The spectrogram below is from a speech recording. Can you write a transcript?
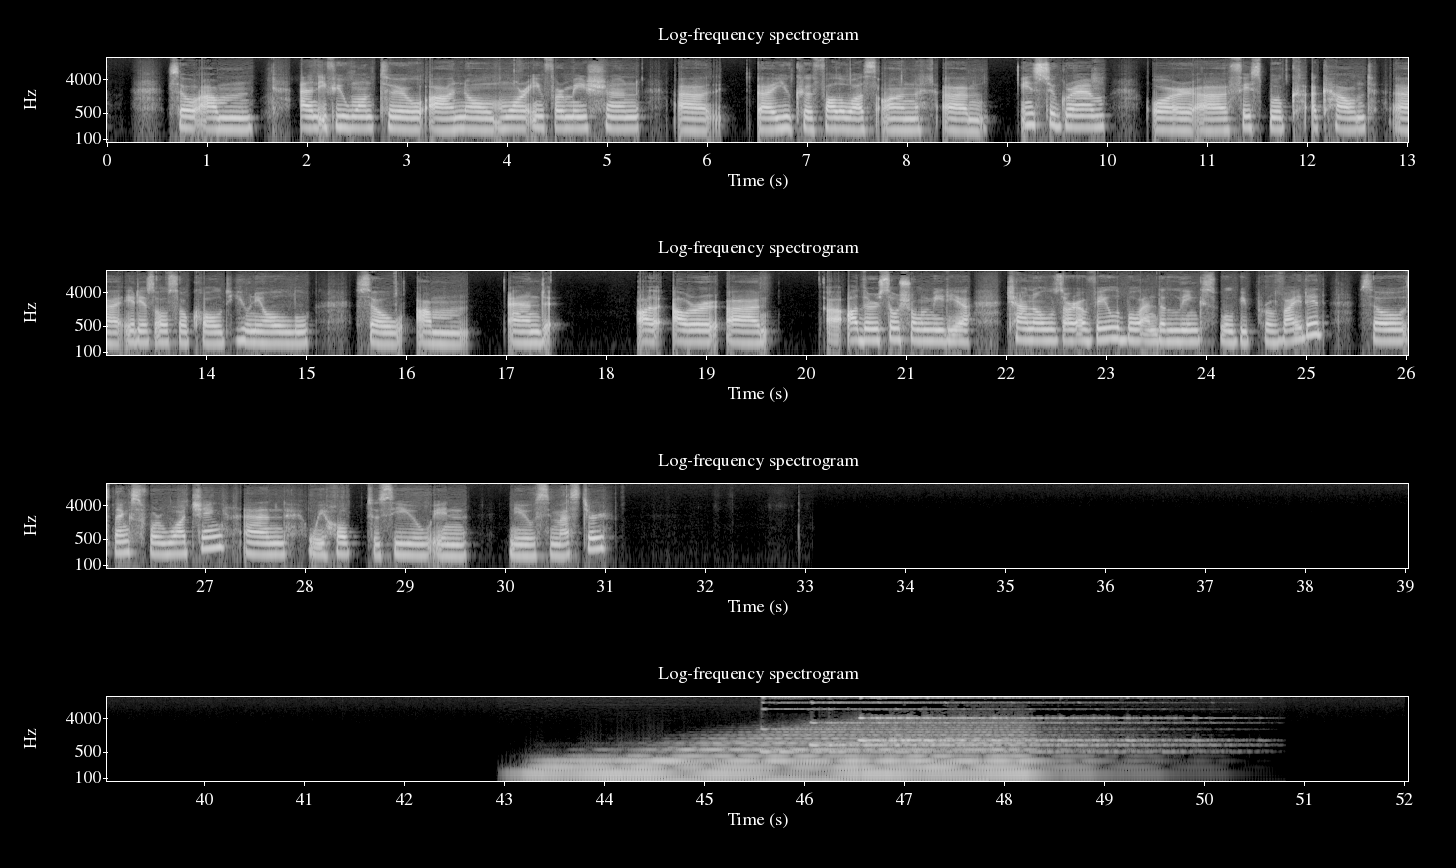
So, um, and if you want to uh, know more information, uh, uh, you could follow us on um, Instagram or uh, Facebook account. it is also called UniOulu. So, um, and our uh, other social media channels are available and the links will be provided. So thanks for watching and we hope to see you in new semester.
